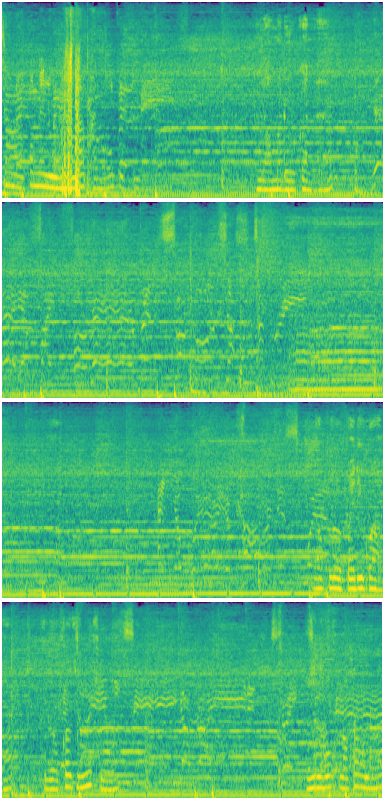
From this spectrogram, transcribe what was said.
ซึ่งเราก็ไม่รู้นะว่าพันนี้เป็นเรามาดูกันนะ เรากระโดไปดีกว่านะกระโดก็สูงสูงเฮ้ยเราเราก็แล้ว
